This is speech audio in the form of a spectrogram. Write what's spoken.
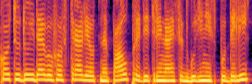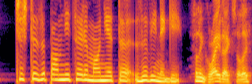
който дойде в Австралия от Непал преди 13 години, сподели, че ще запомни церемонията за винаги. Feeling great, actually.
